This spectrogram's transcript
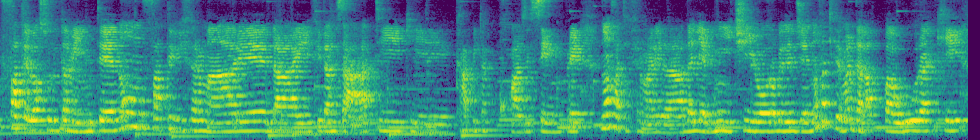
fatelo assolutamente, non fatevi fermare dai fidanzati, che capita quasi sempre, non fate fermare da, dagli amici o robe del genere, non fate fermare dalla paura che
